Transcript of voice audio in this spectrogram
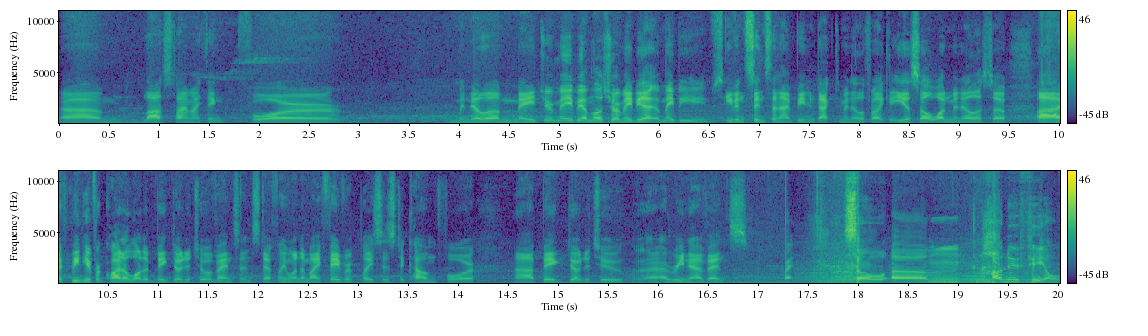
um, last time, I think, for Manila Major, maybe I'm not sure. Maybe uh, maybe even since then I've been back to Manila for like ESL One Manila. So uh, I've been here for quite a lot of big Dota 2 events, and it's definitely one of my favorite places to come for uh, big Dota 2 uh, arena events. Right. So, um, how do you feel?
